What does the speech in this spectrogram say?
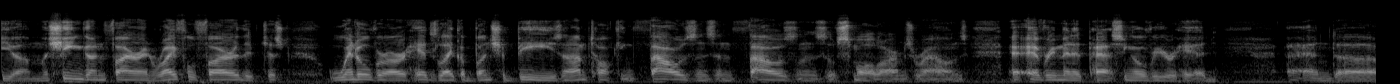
The uh, machine gun fire and rifle fire that just went over our heads like a bunch of bees, and I'm talking thousands and thousands of small arms rounds every minute passing over your head, and uh,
